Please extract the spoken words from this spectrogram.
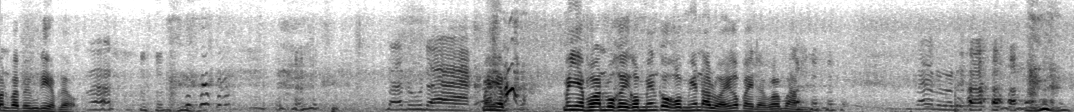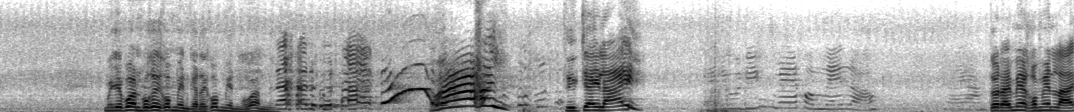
มันไปไปกรุงเทพแล้ว น่าน่าดูดากไม่ใช่ไม่ใช่พรบ่เคยคอมเมนต์ก็คอมเมนต์อร่อยเข้าไปแหละว่ามันน่าดูดากไม่ใช่พรบ่เคยคอมเมนต์กันได้คอมเมนต์เมื่อวานนี่น่าดูดากว้ายถึกใจหลายดูดิแม่คอมเมนต์เหรอไหนอะตัวใดแม่คอมเมนต์หลาย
